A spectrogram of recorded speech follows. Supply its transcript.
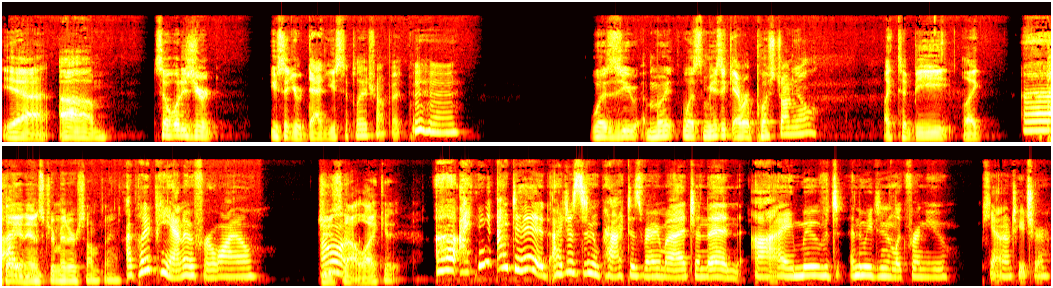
Yeah. Um. So, what is your? You said your dad used to play a trumpet. Mm-hmm. Was you was music ever pushed on y'all, like to be like play an instrument or something? I played piano for a while. Did you just Oh. not like it? Uh, I think I did. I just didn't practice very much, and then I moved, and then we didn't look for a new piano teacher.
